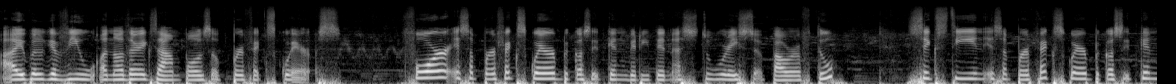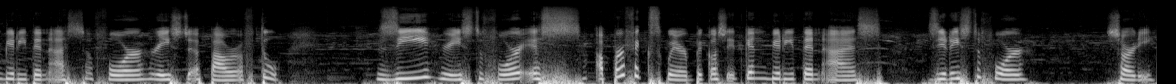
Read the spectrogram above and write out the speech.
I will give you another examples of perfect squares. 4 is a perfect square because it can be written as 2 raised to a power of 2. 16 is a perfect square because it can be written as 4 raised to a power of 2 z raised to 4 is a perfect square because it can be written as z raised to 4, sorry,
